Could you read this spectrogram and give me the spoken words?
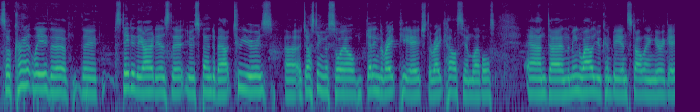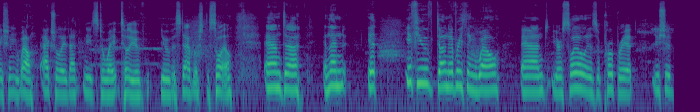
So currently, the, the state of the art is that you spend about two years uh, adjusting the soil, getting the right pH, the right calcium levels, and uh, in the meanwhile, you can be installing irrigation. Well, actually, that needs to wait till you've, you've established the soil. And, uh, and then it, if you've done everything well and your soil is appropriate, you should,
